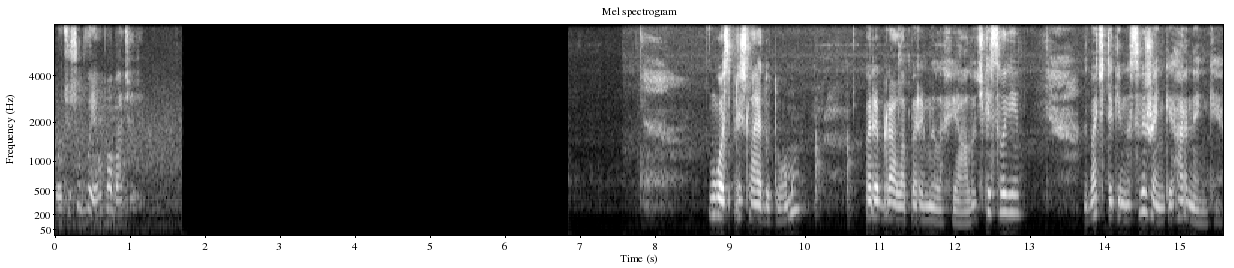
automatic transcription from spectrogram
Хочу, щоб ви його побачили. Ось прийшла я додому, перебрала, перемила фіалочки свої. Бачите, які вони свіженькі, гарненькі.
